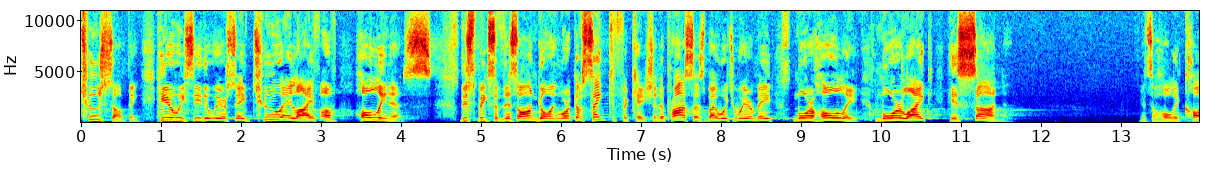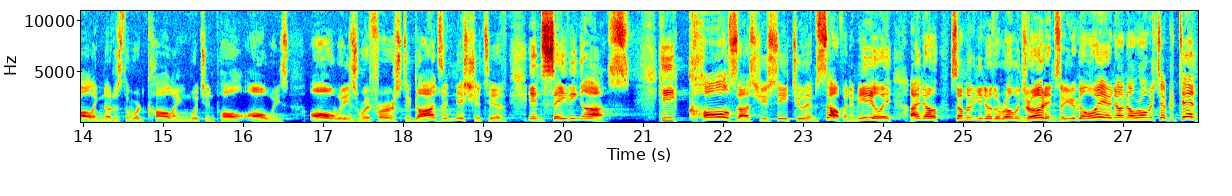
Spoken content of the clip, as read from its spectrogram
to something. Here we see that we are saved to a life of holiness. This speaks of this ongoing work of sanctification, the process by which we are made more holy, more like His Son. It's a holy calling. Notice the word calling, which in Paul always, always refers to God's initiative in saving us. He calls us, you see, to himself. And immediately, I know some of you know the Romans road, and so you're going, wait, no, no, Romans chapter 10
